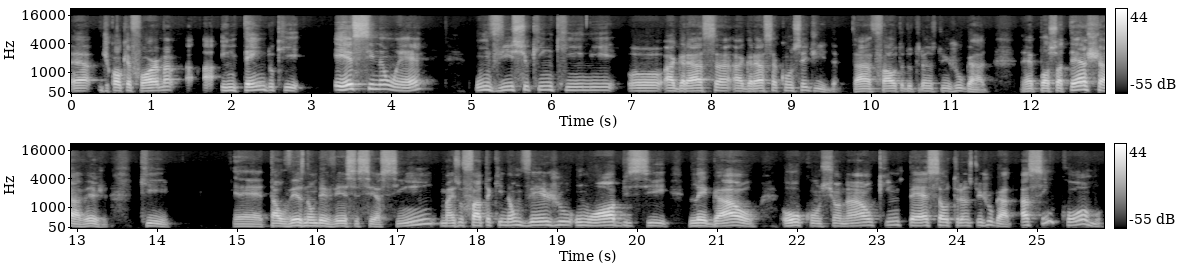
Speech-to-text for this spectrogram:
É, de qualquer forma, entendo que esse não é um vício que inquine a graça a graça concedida, tá? A falta do trânsito em julgado. Né? Posso até achar, veja, que é, talvez não devesse ser assim, mas o fato é que não vejo um óbice legal ou constitucional que impeça o trânsito em julgado. Assim como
